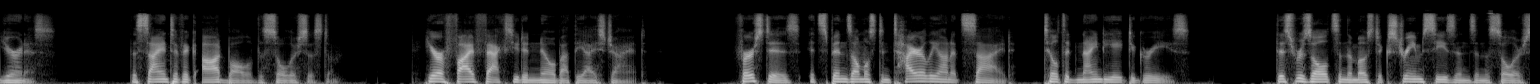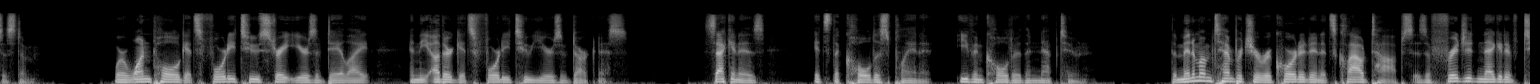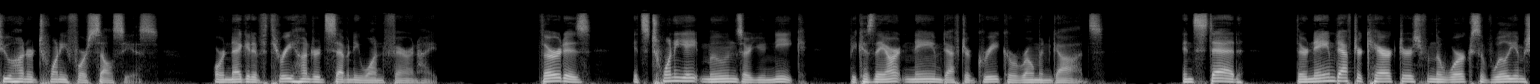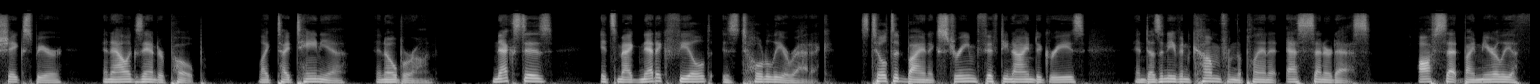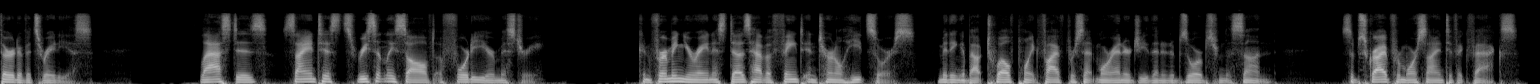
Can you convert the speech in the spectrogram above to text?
Uranus, the scientific oddball of the solar system. Here are five facts you didn't know about the ice giant. First is, it spins almost entirely on its side, tilted 98 degrees. This results in the most extreme seasons in the solar system, where one pole gets 42 straight years of daylight and the other gets 42 years of darkness. Second is, it's the coldest planet, even colder than Neptune. The minimum temperature recorded in its cloud tops is a frigid negative 224 Celsius, or negative 371 Fahrenheit. Third is, its 28 moons are unique because they aren't named after Greek or Roman gods. Instead, they're named after characters from the works of William Shakespeare and Alexander Pope, like Titania and Oberon. Next is, its magnetic field is totally erratic. It's tilted by an extreme 59 degrees and doesn't even come from the planet S-centered S, offset by nearly a third of its radius. Last is, scientists recently solved a 40-year mystery, confirming Uranus does have a faint internal heat source, emitting about 12.5% more energy than it absorbs from the sun. Subscribe for more scientific facts.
